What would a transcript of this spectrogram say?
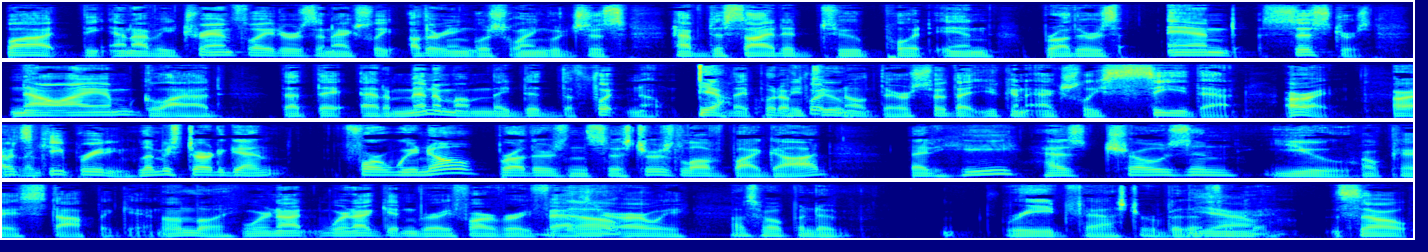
But the NIV translators and actually other English languages have decided to put in brothers and sisters. Now, I am glad that they, at a minimum, they did the footnote. Yeah, They put a me too. footnote there so that you can actually see that. All right. All right, let's keep reading. Let me start again. For we know, brothers and sisters, loved by God, that He has chosen you. Okay, stop again. Oh boy, we're not we're not getting very far very fast no. here, are we? I was hoping to read faster, but that's yeah. okay. So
